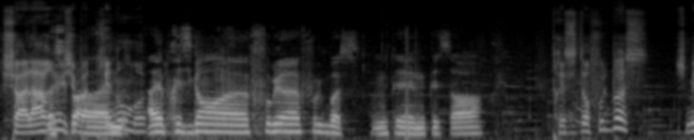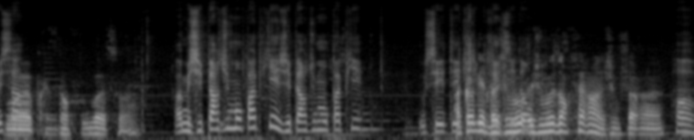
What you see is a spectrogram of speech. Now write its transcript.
Je suis à la Bah, rue, j'ai pas de euh, prénom, moi. Allez, président euh, full, euh, full boss. Mettez, mettez ça. Président full boss. Je mets ça. Ouais, président full boss, ouais. Ah, mais j'ai perdu mon papier, j'ai perdu mon papier. Attendez, bah, je, vous, je vais vous en refaire un. Je vais vous faire. Oh,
